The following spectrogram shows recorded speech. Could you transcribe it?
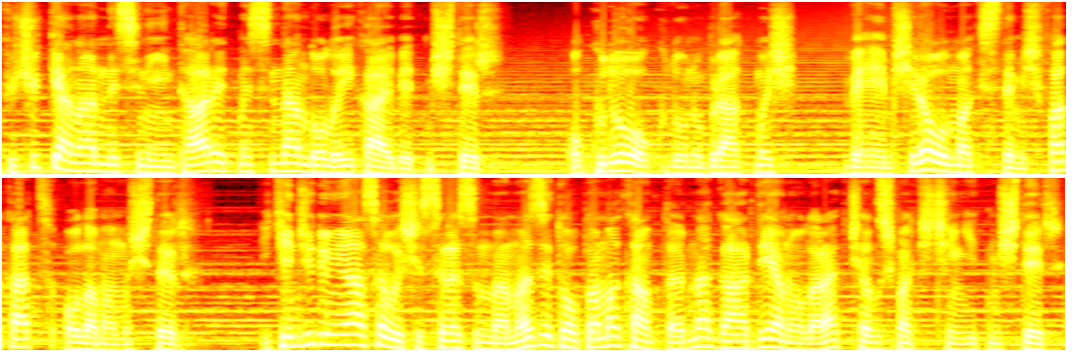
küçükken annesini intihar etmesinden dolayı kaybetmiştir. Okuduğu okulunu bırakmış ve hemşire olmak istemiş fakat olamamıştır. İkinci Dünya Savaşı sırasında Nazi toplama kamplarına gardiyan olarak çalışmak için gitmiştir.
